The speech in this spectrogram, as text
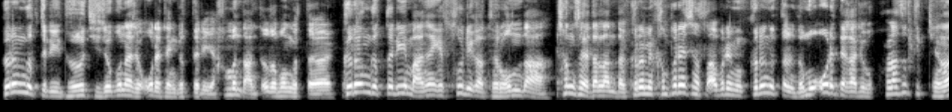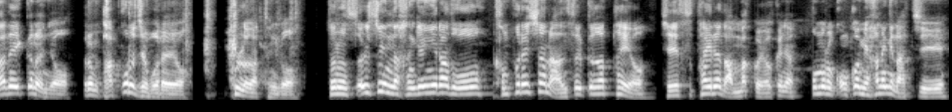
그런 것들이 더 지저분하죠. 오래된 것들이. 한 번도 안 뜯어본 것들. 그런 것들이 만약에 수리가 들어온다 청소해달란다 그러면 컴프레셔 쏴버리면 그런 것들 너무 오래돼가지고 플라스틱 경화돼 있거든요. 그러면 다 부러져 버려요. 쿨러 같은 거 저는 쓸 수 있는 환경이라도 컴프레셔는 안쓸 것 같아요. 제 스타일에도 안 맞고요. 그냥 손으로 꼼꼼히 하는 게 낫지.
